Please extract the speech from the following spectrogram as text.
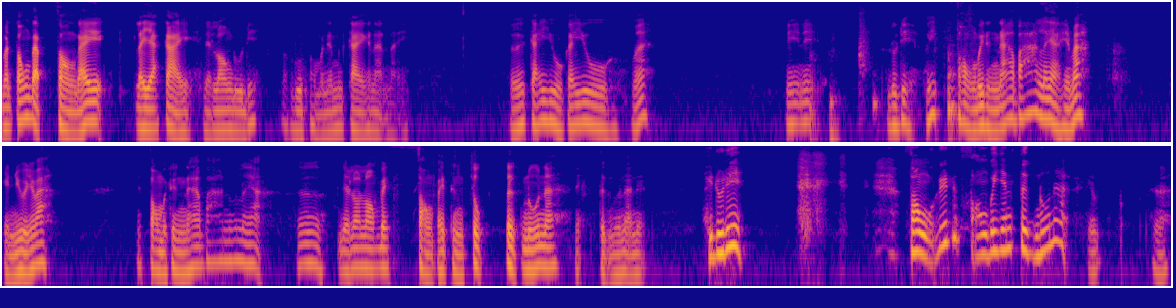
มันต้องแบบส่องได้ระยะไกลเดี๋ยวลองดูดิลองดูส่องมันนี้มันไกลขนาดไหนเฮ้ยไกลอยู่ไกลอยู่ไหมนี่นี่ดูดิเฮ้ยส่องไปถึงหน้าบ้านเลยอะเห็นปะเห็นอยู่ใช่ปะส่องไปถึงหน้าบ้านนู้นเลยอะเออเดี๋ยวเราลองไปส่องไปถึงตึกตึกนู้นนะเนี่ยตึกนู้นนะเนี่ยเฮ้ยดูดิ ส่องดิส่องไปยันตึกนู้นน่ะเดี๋ยวเห็นนะ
